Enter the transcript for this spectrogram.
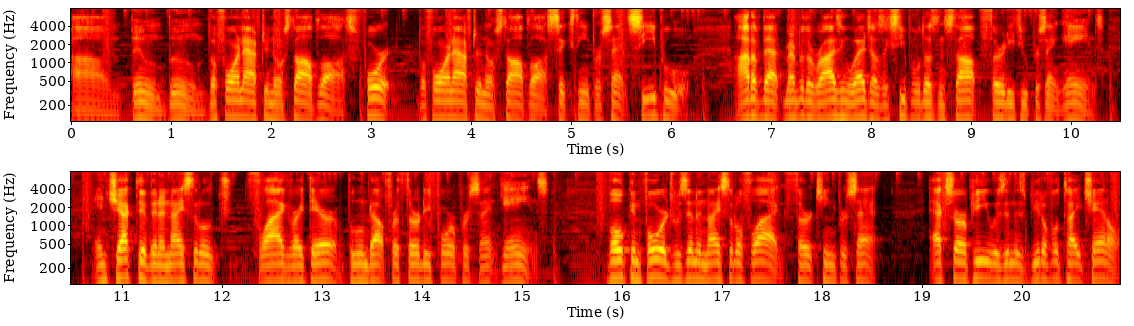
Um, boom, boom. Before and after, no stop loss. Fort, before and after, no stop loss, 16%. C pool. Out of that, remember the rising wedge? I was like, C pool doesn't stop, 32% gains. Injective in a nice little flag right there, boomed out for 34% gains. Vulcan Forge was in a nice little flag, 13%. XRP was in this beautiful tight channel,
